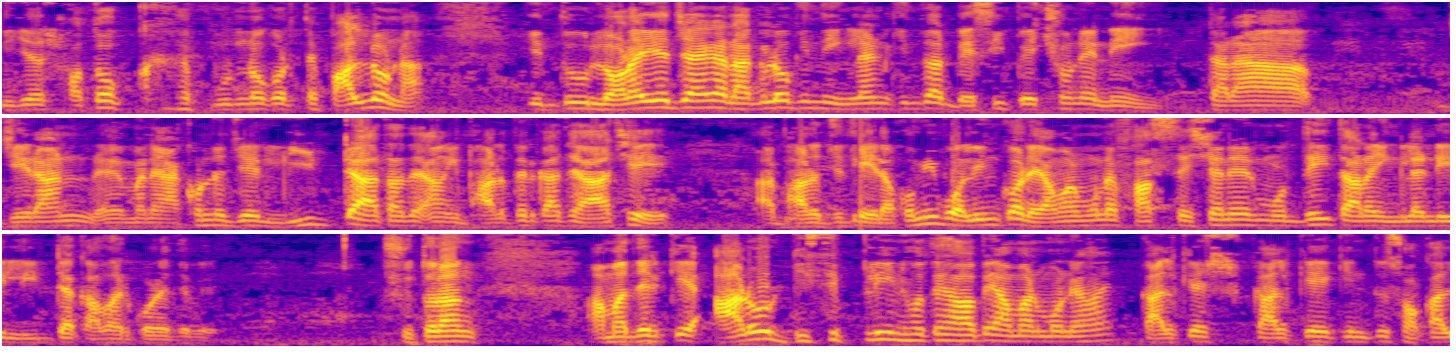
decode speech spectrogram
নিজেদের শতক পূর্ণ করতে পারল না। কিন্তু লড়াইয়ের জায়গা রাখলেও কিন্তু ইংল্যান্ড কিন্তু আর বেশি পেছনে নেই। তারা যে রান মানে এখনও যে লিডটা তাদের, আমি ভারতের কাছে আছে, আর ভারত যদি এরকমই বোলিং করে, আমার মনে হয় ফার্স্ট সেশনের মধ্যেই তারা ইংল্যান্ড এই লিডটা কভার করে দেবে। সুতরাং আমাদেরকে আরও ডিসিপ্লিন হতে হবে আমার মনে হয়। কালকে কালকে কিন্তু সকাল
